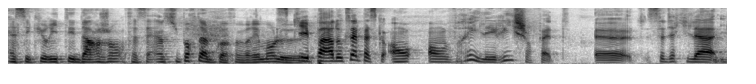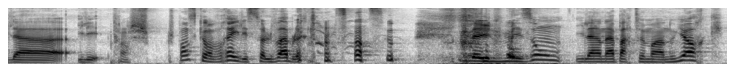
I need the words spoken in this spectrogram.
insécurité d'argent, enfin c'est insupportable, quoi. Enfin vraiment le. Ce qui est paradoxal parce qu'en en vrai, il est riche en fait. Euh, C'est-à-dire qu'il a, il a, il est, enfin, je, je pense qu'en vrai, il est solvable dans le sens où il a une maison, il a un appartement à New York,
